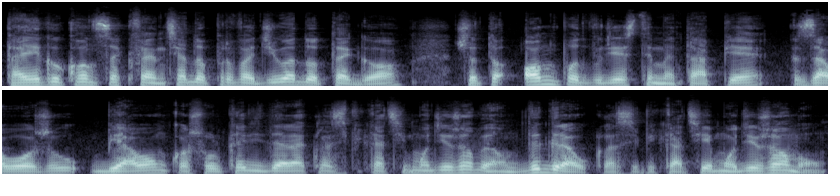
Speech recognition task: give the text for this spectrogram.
ta jego konsekwencja doprowadziła do tego, że to on po 20 etapie założył białą koszulkę lidera klasyfikacji młodzieżowej. On wygrał klasyfikację młodzieżową.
